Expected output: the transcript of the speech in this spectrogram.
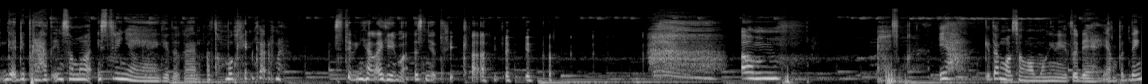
nggak diperhatiin sama istrinya ya gitu kan. Atau mungkin karena istrinya lagi males nyetrika gitu. Um, ya kita nggak usah ngomongin itu deh. Yang penting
